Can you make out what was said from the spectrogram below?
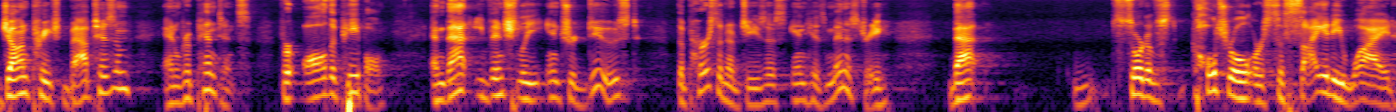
John preached baptism and repentance for all the people. And that eventually introduced the person of Jesus in his ministry. That sort of cultural or society wide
